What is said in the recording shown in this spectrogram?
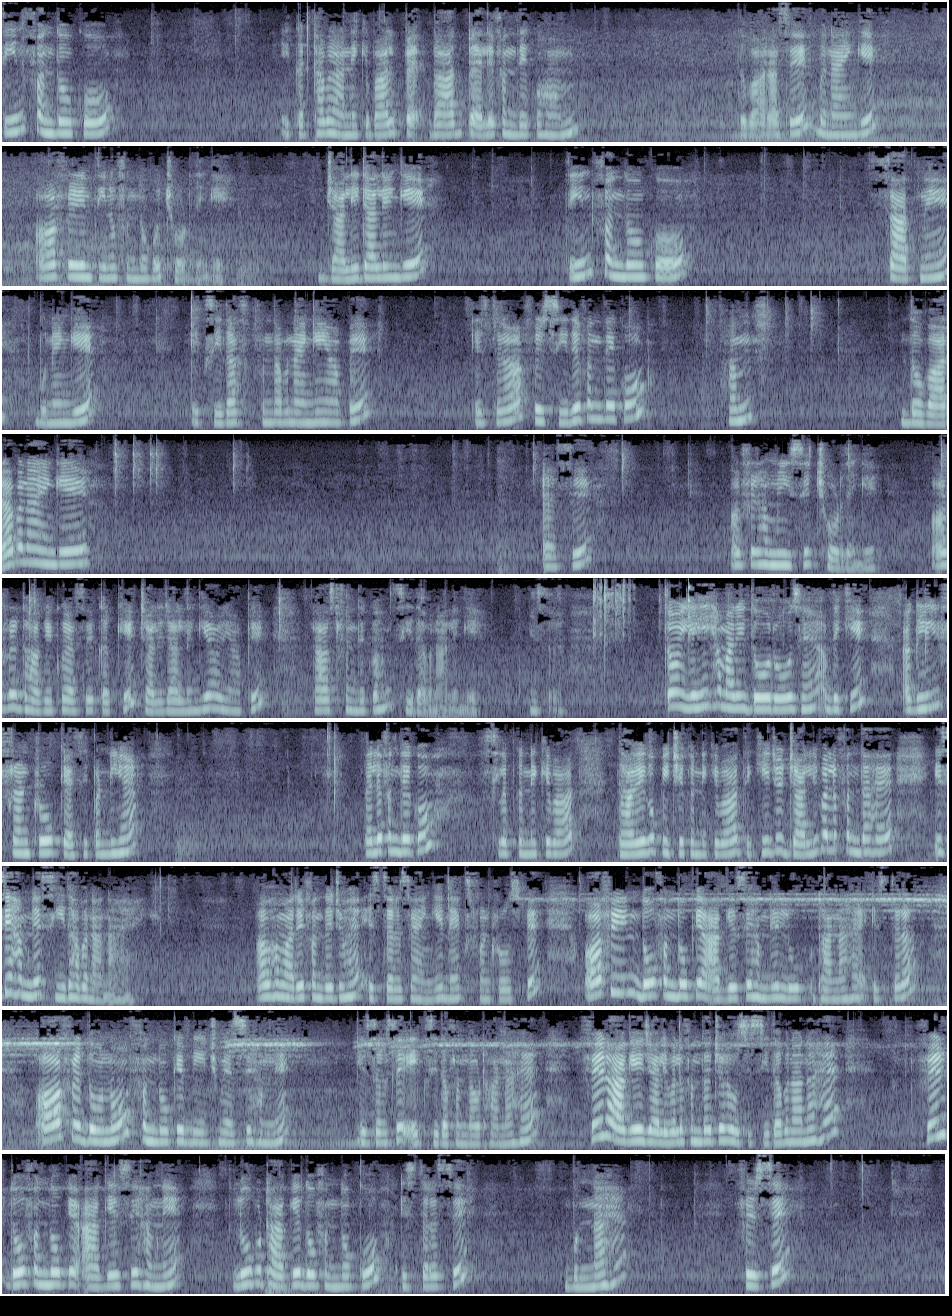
तीन फंदों को इकट्ठा बनाने के बाद बाद पहले फंदे को हम दोबारा से बनाएँगे और फिर इन तीनों फंदों को छोड़ देंगे। जाली डालेंगे। तीन फंदों को साथ में बुनेंगे। एक सीधा फंदा बनाएँगे यहाँ पे। इस तरह फिर सीधे फंदे को हम दोबारा बनाएँगे। ऐसे, और फिर हम इसे छोड़ देंगे। और फिर धागे को ऐसे करके जाली डाल देंगे और यहाँ पे लास्ट फंदे को हम सीधा बना लेंगे, इस तरह। तो यही हमारी दो रोज़ हैं। अब देखिए, अगली फ्रंट रो कैसी पड़नी है। पहले फंदे को स्लिप करने के बाद, धागे को पीछे करने के बाद, देखिए, जो जाली वाला फंदा है, इसे हमने सीधा बनाना है। अब हमारे फंदे जो हैं, इस तरह से आएँगे नेक्स्ट फ्रंट रोज पे। और फिर इन दो फंदों के आगे से हमने लूप उठाना है इस तरह। और फिर दोनों फंदों के बीच में से हमने इस तरह से एक सीधा फंदा उठाना है। फिर आगे जाली वाला फंदा जो है, उसे सीधा बनाना है। फिर दो फंदों के आगे से हमने लूप उठा के दो फंदों को इस तरह से बुनना है। फिर से।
